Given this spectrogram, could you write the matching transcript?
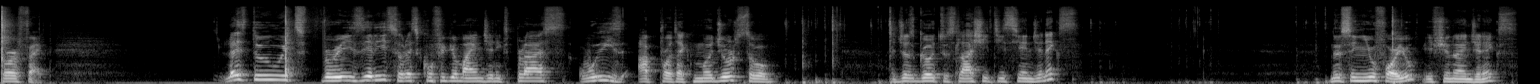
Perfect. Let's do it very easily. So let's configure my Nginx Plus with App Protect module. So I just go to slash etc nginx Nothing new for you if you know Nginx.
